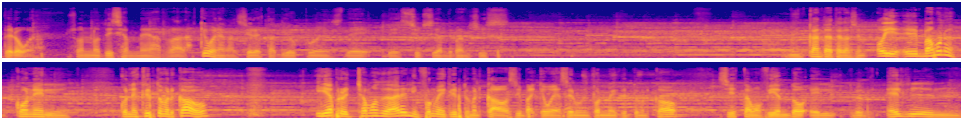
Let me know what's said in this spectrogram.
Pero bueno, son noticias medias raras. Qué buena canción esta Dear Prudence de, de and the Banshees. Me encanta esta canción. Oye, eh, vámonos con el, con el criptomercado. Y aprovechamos de dar el informe de criptomercado. Así, ¿para qué voy a hacer un informe de criptomercado? Si estamos viendo el, el,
